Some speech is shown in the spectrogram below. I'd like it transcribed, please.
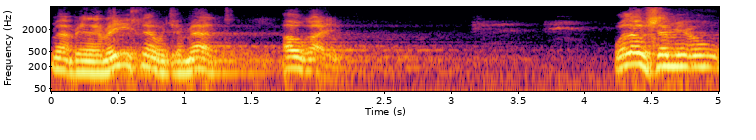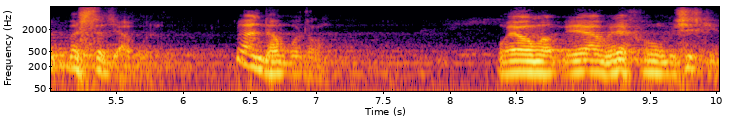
ما بين ميت أو جماد أو غائب. ولو سمعوا ما استجابوا ما عندهم قدرة. ويوم القيامة يكفرون بشركهم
